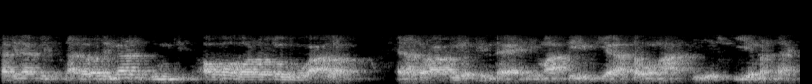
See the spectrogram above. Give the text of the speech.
Kali Nabi, nah kalau dengan mungkin Allah wa Rasulullah alam. Enak cara aku ya cinta ini mati dia atau mati ya dia menang.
